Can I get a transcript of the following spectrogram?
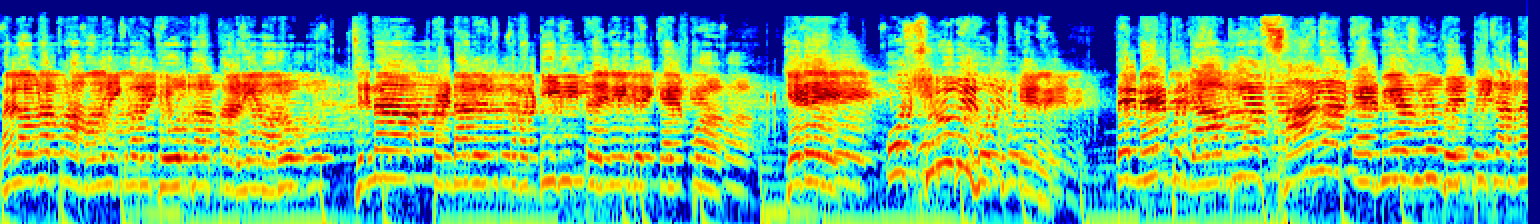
ਪਹਿਲਾਂ ਉਹਨਾਂ ਭਰਾਵਾਂ ਲਈ ਇੱਕ ਵਾਰੀ ਜ਼ੋਰਦਾਰ ਤਾੜੀਆਂ ਮਾਰੋ, ਜਿਨ੍ਹਾਂ ਪਿੰਡਾਂ ਦੇ ਵਿੱਚ ਕਬੱਡੀ ਦੀ ਟ੍ਰੇਨਿੰਗ ਦੇ ਕੈਂਪ ਜਿਹੜੇ ਉਹ ਸ਼ੁਰੂ ਵੀ ਹੋ ਚੁੱਕੇ ਨੇ। ਤੇ ਮੈਂ ਪੰਜਾਬ ਦੀਆਂ ਸਾਰੀਆਂ ਅਕੈਡਮੀਆਂ ਨੂੰ ਬੇਨਤੀ ਕਰਦਾ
